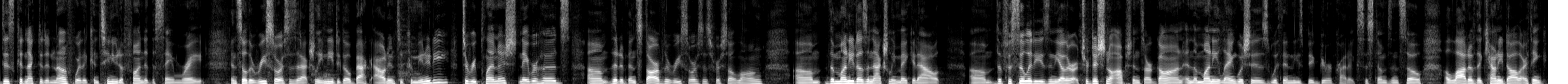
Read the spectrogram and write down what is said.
disconnected enough where they continue to fund at the same rate. And so the resources that actually need to go back out into community to replenish neighborhoods um, that have been starved of resources for so long, um, the money doesn't actually make it out. Um, the facilities and the other traditional options are gone, and the money languishes within these big bureaucratic systems. And so, a lot of the county dollar, I think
